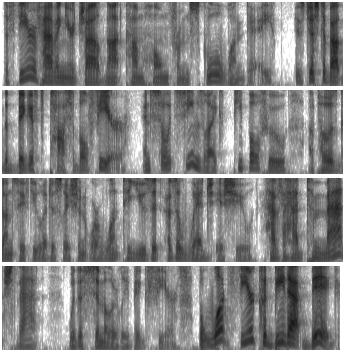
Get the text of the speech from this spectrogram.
The fear of having your child not come home from school one day is just about the biggest possible fear. And so it seems like people who oppose gun safety legislation or want to use it as a wedge issue have had to match that with a similarly big fear. But what fear could be that big?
